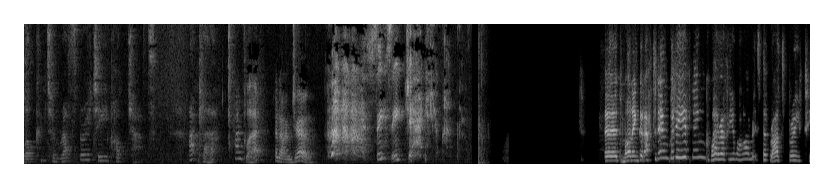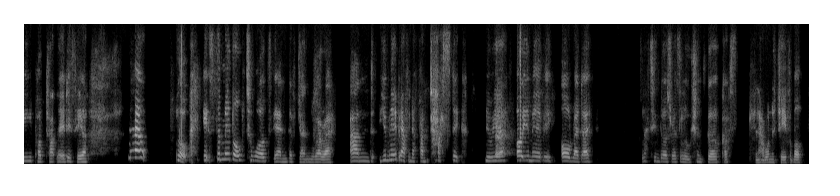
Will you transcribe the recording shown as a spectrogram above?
Welcome to Raspberry Tea Pod Chat. I'm Claire. I'm Claire. And I'm Joe. CCJ. Good morning, good afternoon, good evening, wherever you are. It's the Raspberry Tea Pod Chat ladies here. Now, look, it's the middle towards the end of January, and you may be having a fantastic new year, or you may be already letting those resolutions go because they're now unachievable.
